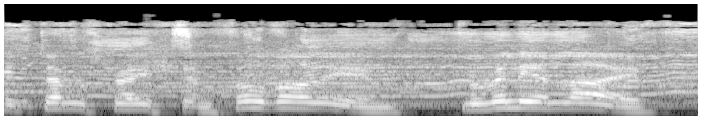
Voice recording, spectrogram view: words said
His demonstration, full volume, Marillion Live,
